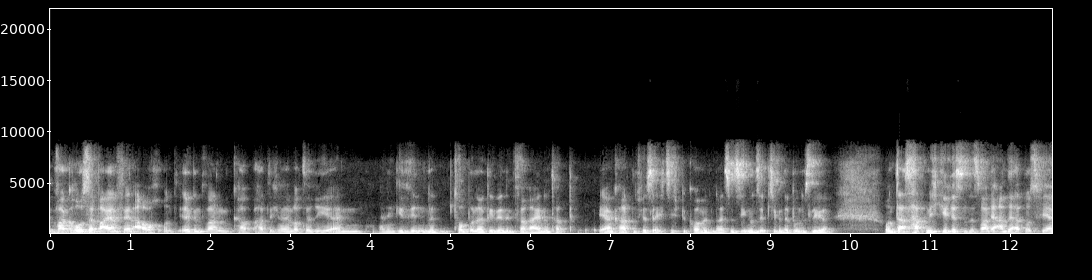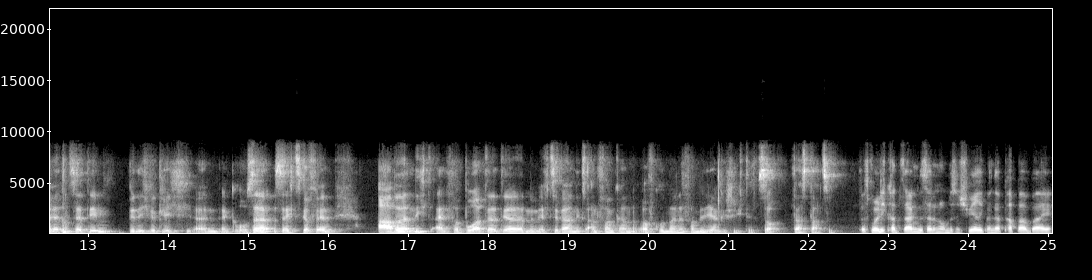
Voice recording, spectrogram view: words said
War großer Bayern-Fan auch und irgendwann gab, hatte ich in der Lotterie einen, einen Gewinn, einen Tombola-Gewinn im Verein und habe Ehrenkarten für 60 bekommen, 1977 in der Bundesliga. Und das hat mich gerissen. Das war eine andere Atmosphäre und seitdem bin ich wirklich ein, ein großer 60er-Fan, aber nicht ein Verbohrter, der mit dem FC Bayern nichts anfangen kann, aufgrund meiner familiären Geschichte. So, das dazu. Das wollte ich gerade sagen, das ist ja dann noch ein bisschen schwierig, wenn der Papa bei,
